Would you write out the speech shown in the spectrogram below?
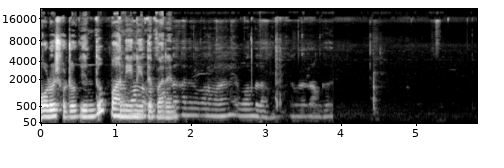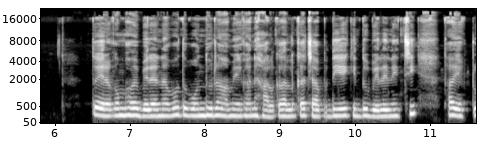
বড় ছোট কিন্তু বানিয়ে নিতে পারেন। তো এরকমভাবে বেলে নেব। তো বন্ধুরা আমি এখানে হালকা হালকা চাপ দিয়ে কিন্তু বেলে নিচ্ছি। তাই একটু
